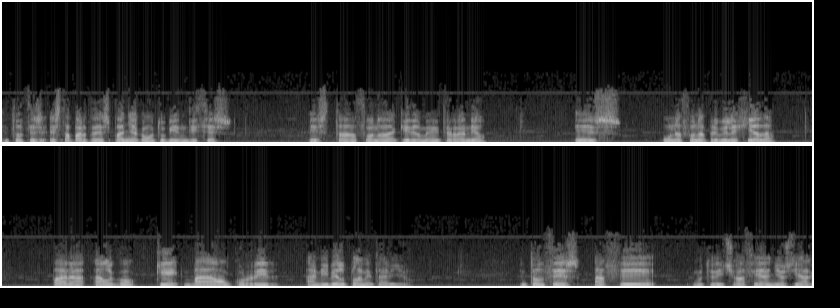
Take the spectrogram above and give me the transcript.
Entonces, esta parte de España, como tú bien dices, esta zona de aquí del Mediterráneo, es una zona privilegiada para algo que va a ocurrir a nivel planetario. Entonces, hace, como te he dicho, hace años ya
